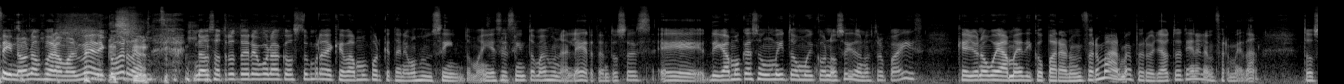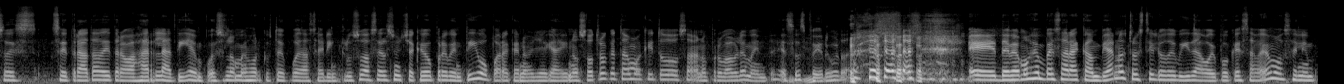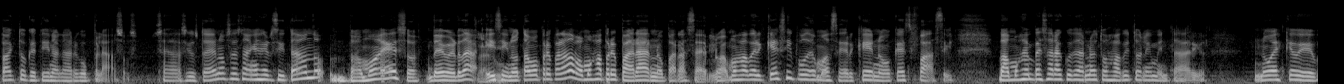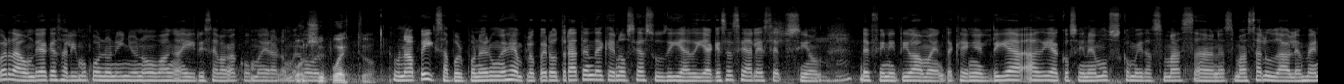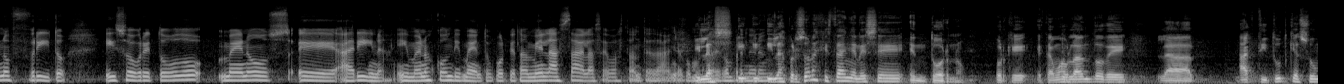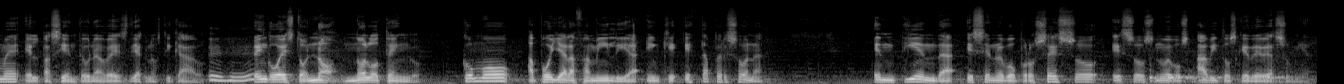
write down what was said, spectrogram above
si no, no fuéramos al médico, ¿verdad? Nosotros tenemos una costumbre de que vamos porque tenemos un síntoma y ese síntoma es una alerta. Entonces, eh, digamos que es un mito muy conocido en nuestro país que yo no voy a médico para no enfermarme, pero ya usted tiene la enfermedad. Entonces, se trata de trabajarla a tiempo. Eso es lo mejor que usted puede hacer. Incluso hacerse un chequeo preventivo para que no llegue y nosotros que estamos aquí todos sanos, probablemente, eso espero, ¿verdad? Eh, debemos empezar a cambiar nuestro estilo de vida hoy porque sabemos el impacto que tiene a largo plazo. O sea, si ustedes no se están ejercitando, vamos a eso, de verdad. Y si no estamos preparados, vamos a prepararnos para hacerlo. Vamos a ver qué sí podemos hacer, qué no, qué es fácil. Vamos a empezar a cuidar nuestros hábitos alimentarios no es que, ¿verdad? Un día que salimos con los niños no van a ir y se van a comer a lo mejor. Por supuesto. Una pizza, por poner un ejemplo, pero traten de que no sea su día a día, que esa sea la excepción, definitivamente. Que en el día a día cocinemos comidas más sanas, más saludables, menos frito y sobre todo menos eh, harina y menos condimento, porque también la sal hace bastante daño. Como y, las, y las personas que están en ese entorno, porque estamos hablando de la actitud que asume el paciente una vez diagnosticado. Tengo esto, no, no lo tengo. ¿Cómo apoya a la familia en que esta persona entienda ese nuevo proceso, esos nuevos hábitos que debe asumir?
